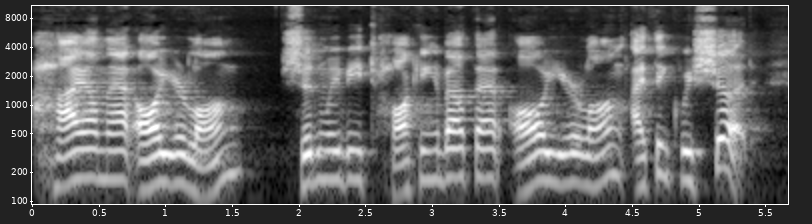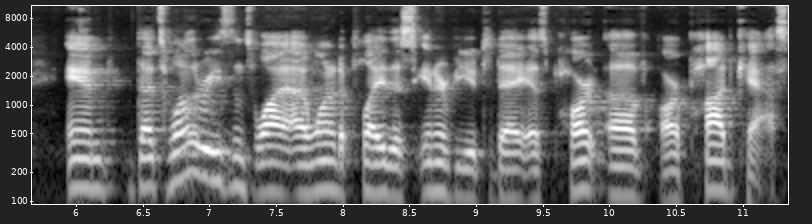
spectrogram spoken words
high on that all year long? Shouldn't we be talking about that all year long? I think we should. And that's one of the reasons why I wanted to play this interview today as part of our podcast.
